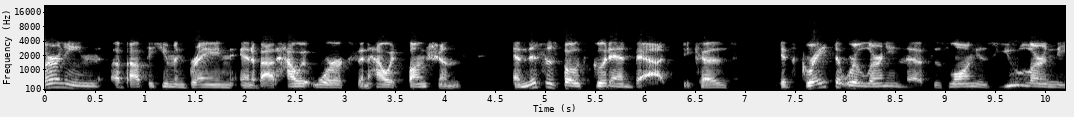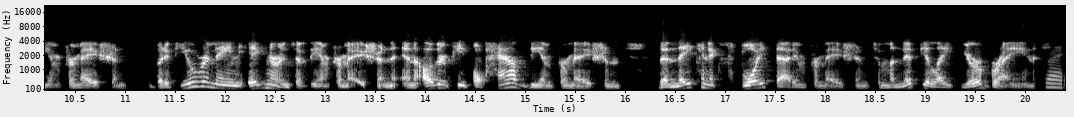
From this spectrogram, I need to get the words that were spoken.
learning about the human brain and about how it works and how it functions. And this is both good and bad because it's great that we're learning this as long as you learn the information. But if you remain ignorant of the information and other people have the information, then they can exploit that information to manipulate your brain Right.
